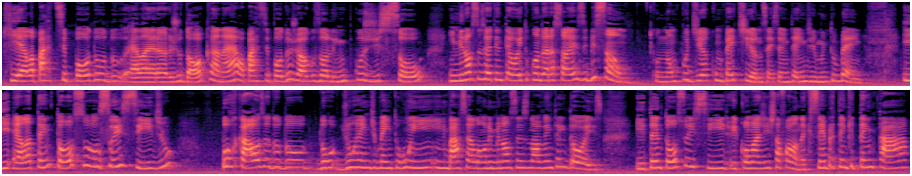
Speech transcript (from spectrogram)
que ela participou do, do, Ela era judoca, né? Ela participou dos Jogos Olímpicos de Seoul em 1988, quando era só exibição. Quando não podia competir. Eu não sei se eu entendi muito bem. E ela tentou su suicídio por causa do, do, do, de um rendimento ruim em Barcelona em 1992. E tentou suicídio. E como a gente está falando, é que sempre tem que tentar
